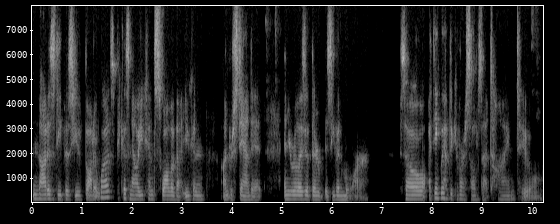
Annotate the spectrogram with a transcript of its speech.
not as deep as you thought it was because now you can swallow that, you can understand it, and you realize that there is even more. So I think we have to give ourselves that time too.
